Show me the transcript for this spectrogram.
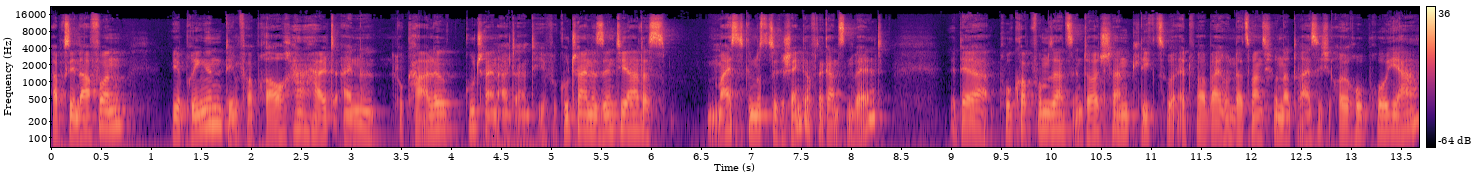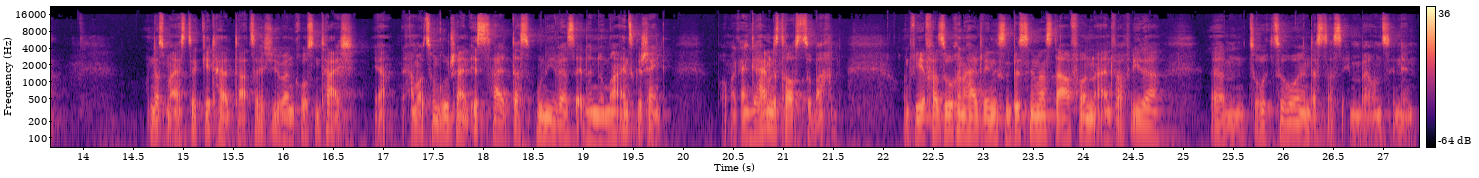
Abgesehen davon, wir bringen dem Verbraucher halt eine lokale Gutscheinalternative. Gutscheine sind ja das meistgenutzte Geschenk auf der ganzen Welt. Der Pro-Kopf-Umsatz in Deutschland liegt so etwa bei 120, 130 Euro pro Jahr. Und das meiste geht halt tatsächlich über einen großen Teich. Ja, der Amazon-Gutschein ist halt das universelle Nummer 1 Geschenk. Braucht man kein Geheimnis draus zu machen. Und wir versuchen halt wenigstens ein bisschen was davon einfach wieder ähm, zurückzuholen, dass das eben bei uns in den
